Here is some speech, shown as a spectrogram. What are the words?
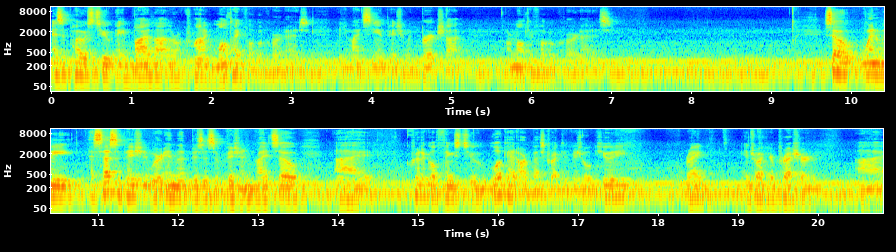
as opposed to a bilateral chronic multifocal choroiditis you might see in a patient with birdshot or multifocal choroiditis. So when we assess a patient, we're in the business of vision, right? So uh, critical things to look at are best corrected visual acuity, right? Intraocular pressure, uh,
